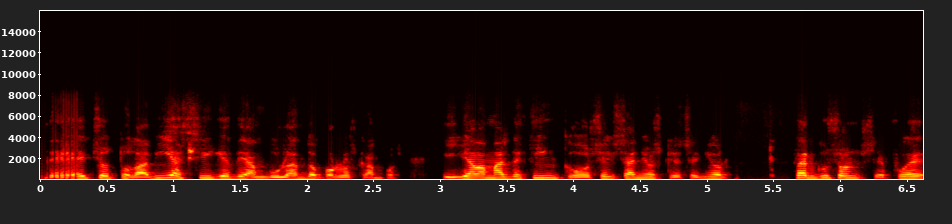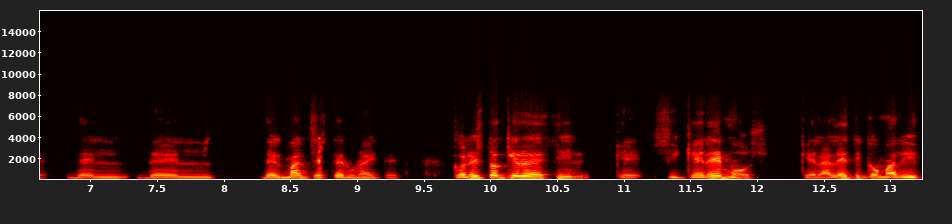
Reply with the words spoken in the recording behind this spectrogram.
De hecho, todavía sigue deambulando por los campos. Y ya va más de cinco o seis años que el señor Ferguson se fue del, del, del Manchester United. Con esto quiero decir que si queremos que el Atlético Madrid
